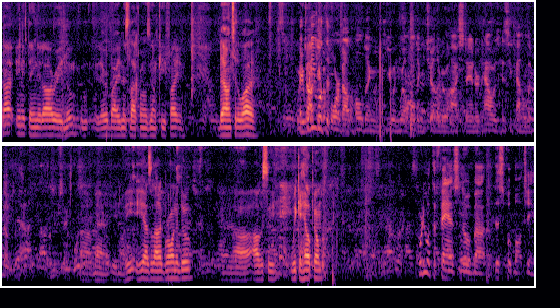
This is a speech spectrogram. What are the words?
not anything that I already knew. Everybody in this locker room is gonna keep fighting down to the wire. We Hey, what do talked you to you want the- before about holding you and Will holding each other to a high standard. How has, has he kind of lived up to that from your standpoint? Uh, man, you know, he, he has a lot of growing to do. And uh, obviously, we can help him. What do you want the fans to know about this football team?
